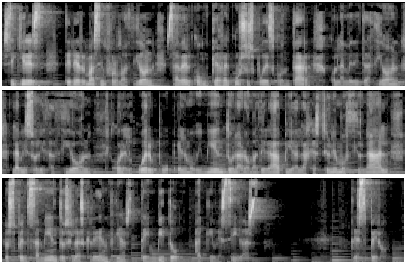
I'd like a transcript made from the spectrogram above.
Si quieres tener más información, saber con qué recursos puedes contar, con la meditación, la visualización, con el cuerpo, el movimiento, la aromaterapia, la gestión emocional, los pensamientos y las creencias, te invito a que me sigas. Te espero.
